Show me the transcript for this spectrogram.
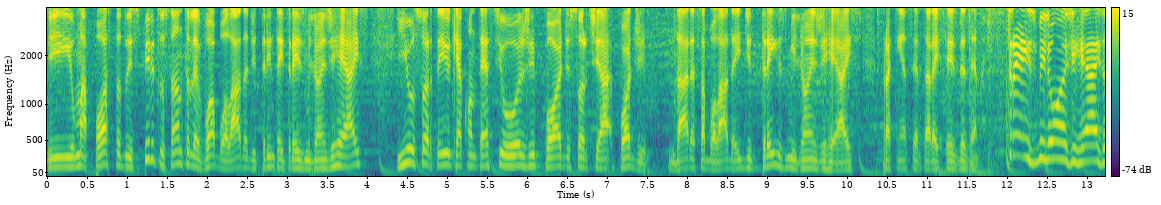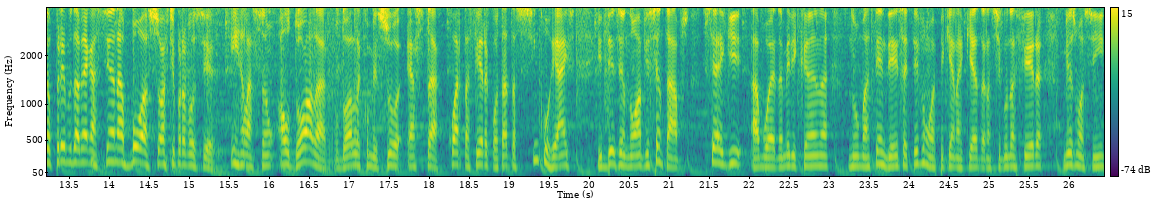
E uma aposta do Espírito Santo levou a bolada de 33 milhões de reais. E o sorteio que acontece hoje pode sortear, pode dar essa bolada aí de 3 milhões de reais para quem acertar as seis dezenas. 3 milhões de reais é o prêmio da Mega Sena. Boa sorte pra você. Em relação ao dólar, o dólar começou esta quarta-feira cotado a R$ 5,19 centavos. Segue a moeda americana numa tendência, teve uma pequena queda na segunda-feira, mesmo assim,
